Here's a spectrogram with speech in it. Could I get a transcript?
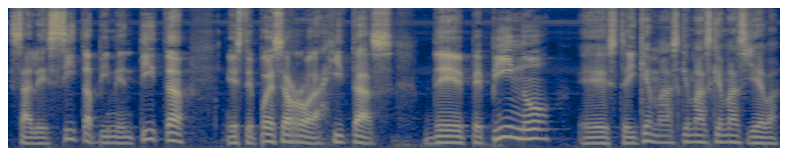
Salecita, pimentita, este, puede ser rodajitas de pepino, este, ¿y qué más? ¿Qué más? ¿Qué más lleva?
